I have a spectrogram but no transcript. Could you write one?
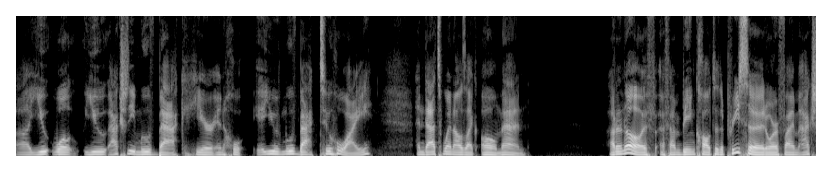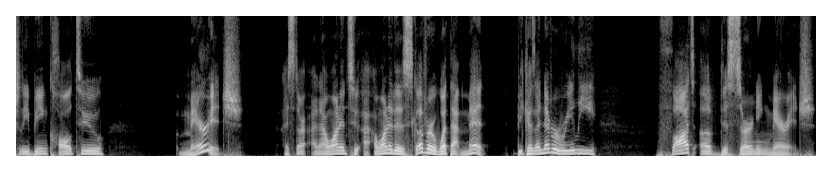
Uh you well, you actually moved back here in Ho- you moved back to Hawaii and that's when I was like, "Oh man, I don't know if if I'm being called to the priesthood or if I'm actually being called to marriage." I start and I wanted to I- wanted to discover what that meant because I never really thought of discerning marriage.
